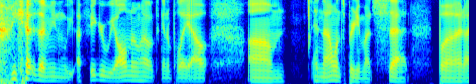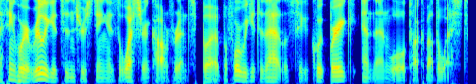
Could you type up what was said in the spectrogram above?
because I mean, we I figure we all know how it's going to play out. Um, and that one's pretty much set. But I think where it really gets interesting is the Western Conference. But before we get to that, let's take a quick break and then we'll talk about the West.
